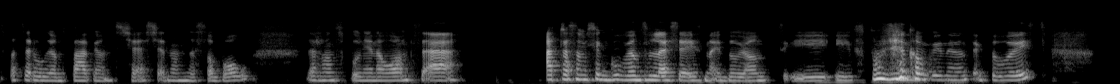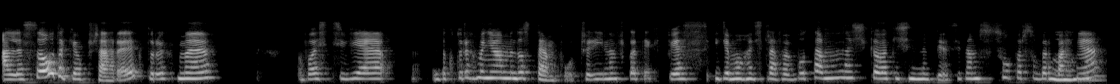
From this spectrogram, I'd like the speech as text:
spacerując, bawiąc się, siedząc ze sobą, leżąc wspólnie na łące, a czasem się gubiąc w lesie i znajdując i, i wspólnie mhm. kombinując, jak tu wyjść. Ale są takie obszary, których my właściwie do których my nie mamy dostępu, czyli na przykład jak pies idzie machać trawę, bo tam nasikał jakiś inny pies i tam super, super mhm. pachnie,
